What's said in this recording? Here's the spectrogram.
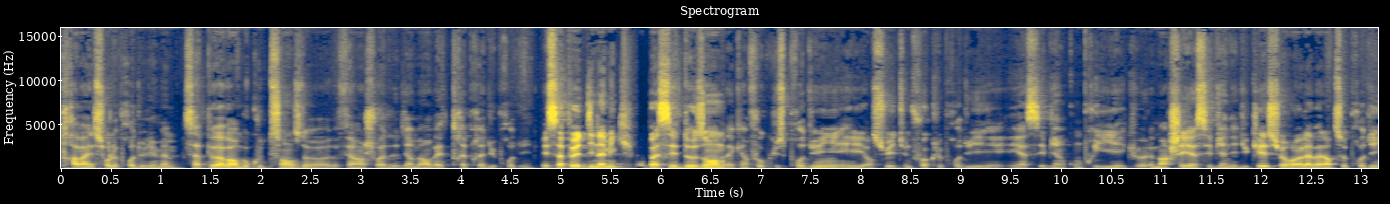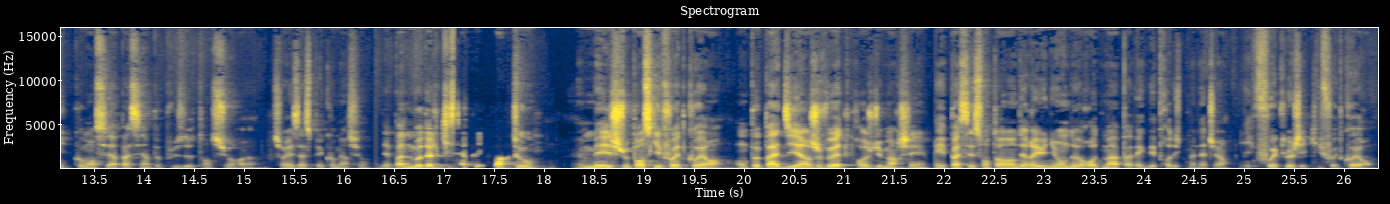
travail sur le produit lui-même. Ça peut avoir beaucoup de sens de, faire un choix, de dire ben, on va être très près du produit. Et ça peut être dynamique. Passer deux ans avec un focus produit et ensuite, une fois que le produit est assez bien compris et que le marché est assez bien éduqué sur euh, la valeur de ce produit, commencer à passer un peu plus de temps sur, sur les aspects commerciaux. Il n'y a pas de modèle qui s'applique partout. Mais je pense qu'il faut être cohérent. On ne peut pas dire je veux être proche du marché et passer son temps dans des réunions de roadmap avec des product managers. Il faut être logique, il faut être cohérent.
